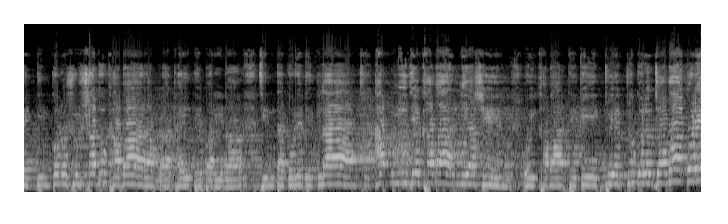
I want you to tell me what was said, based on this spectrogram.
একদিন কোন সুস্বাদু খাবার আমরা খাইতে পারি না। চিন্তা করে দেখলাম, আপনি যে খাবার নিয়ে আসেন, ওই খাবার থেকে একটু একটু করে জমা করে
